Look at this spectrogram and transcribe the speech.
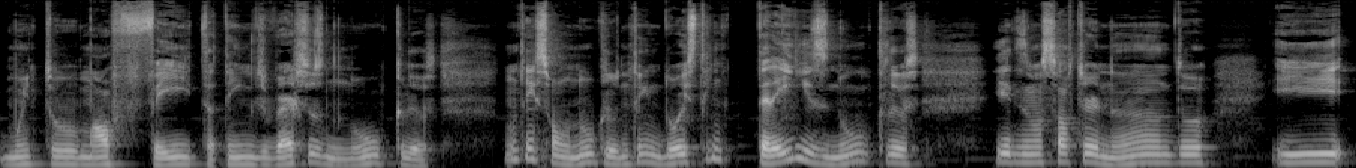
muito mal feita. Tem diversos núcleos. Não tem só um núcleo, não tem dois, tem três núcleos. E eles vão se alternando. E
